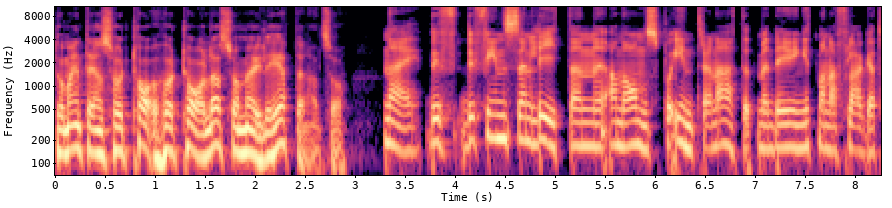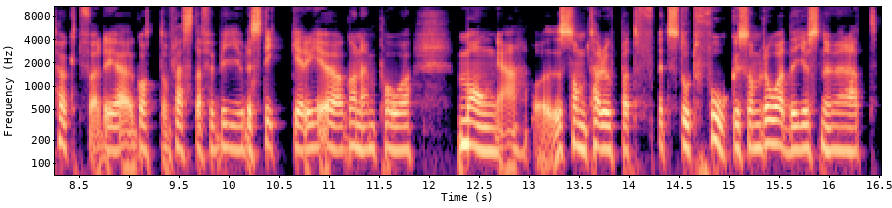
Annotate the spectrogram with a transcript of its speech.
De har inte ens hört, ta hört talas om möjligheten alltså? Nej, det, det, finns en liten annons på intranätet men det är inget man har flaggat högt för. Det har gått de flesta förbi och det sticker i ögonen på många som tar upp att ett stort fokusområde just nu är att,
